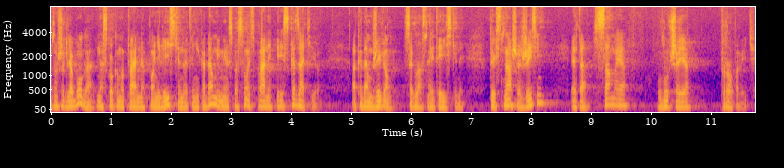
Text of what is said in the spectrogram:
Потому что для Бога, насколько мы правильно поняли истину, это никогда мы имеем способность правильно пересказать ее – а когда мы живем согласно этой истине. То есть наша жизнь – это самая лучшая проповедь.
